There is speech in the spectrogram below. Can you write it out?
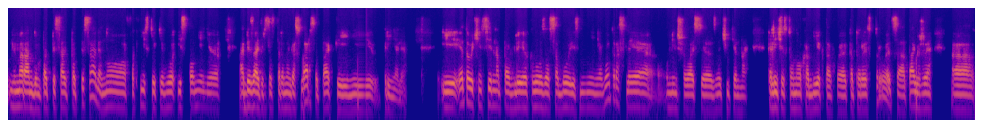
меморандум подписать подписали, но фактически к его исполнению обязательств со стороны государства так и не приняли. И это очень сильно повлекло за собой изменения в отрасли, уменьшилось значительно количество новых объектов, э, которые строятся, а также э,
